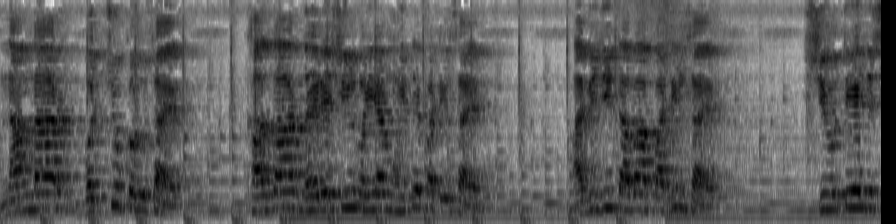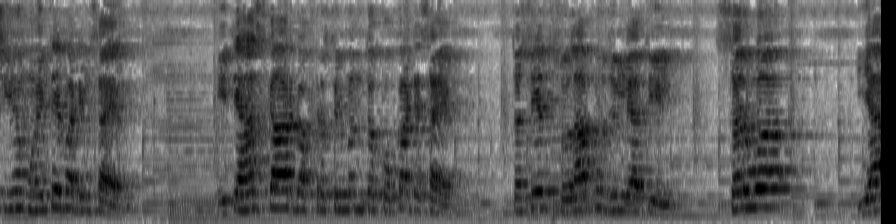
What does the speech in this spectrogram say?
नामदार बच्चू कडू साहेब खासदार धैर्यशील भैया मोहिते पाटील साहेब अभिजित आबा पाटील साहेब शिवतेज सिंह मोहिते पाटील साहेब इतिहासकार डॉक्टर श्रीमंत कोकाटे साहेब तसेच सोलापूर जिल्ह्यातील सर्व या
